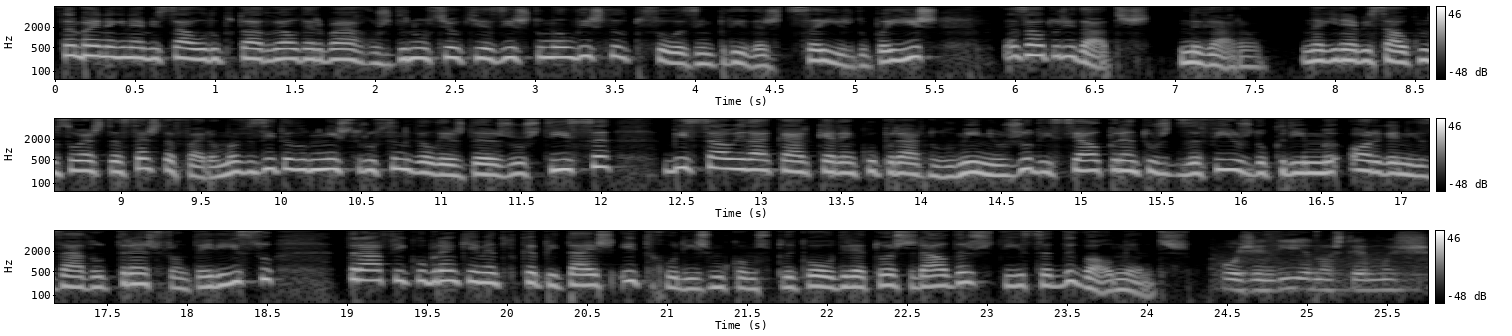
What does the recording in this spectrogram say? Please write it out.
Também na Guiné-Bissau, o deputado Helder Barros denunciou que existe uma lista de pessoas impedidas de sair do país. As autoridades negaram. Na Guiné-Bissau começou esta sexta-feira uma visita do ministro senegalês da Justiça. Bissau e Dakar querem cooperar no domínio judicial perante os desafios do crime organizado transfronteiriço, tráfico, branqueamento de capitais e terrorismo, como explicou o diretor-geral da Justiça, de Gol Mendes. Hoje em dia nós temos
